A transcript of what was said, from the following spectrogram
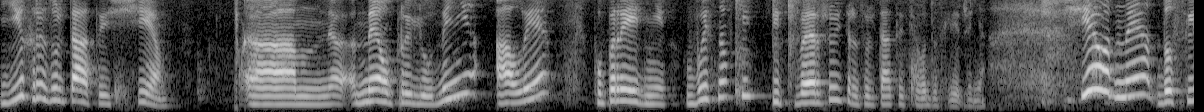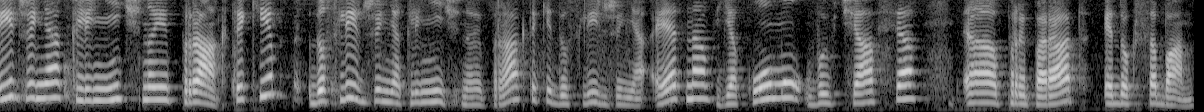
Їх результати ще ем, не оприлюднені, але попередні висновки підтверджують результати цього дослідження. Ще одне дослідження клінічної практики, дослідження клінічної практики, дослідження етна, в якому вивчався е, препарат Едоксабан.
